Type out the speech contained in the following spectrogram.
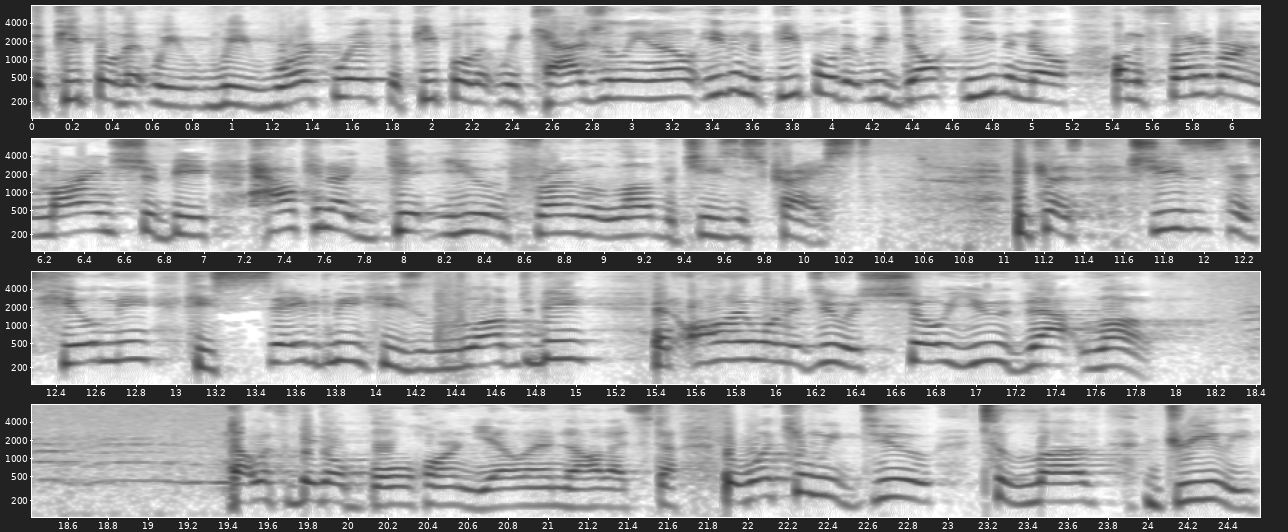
the people that we, we work with, the people that we casually know, even the people that we don't even know. On the front of our mind should be, how can I get you in front of the love of Jesus Christ? Because Jesus has healed me, He's saved me, He's loved me, and all I want to do is show you that love. Not with a big old bullhorn yelling and all that stuff. But what can we do to love Greeley?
